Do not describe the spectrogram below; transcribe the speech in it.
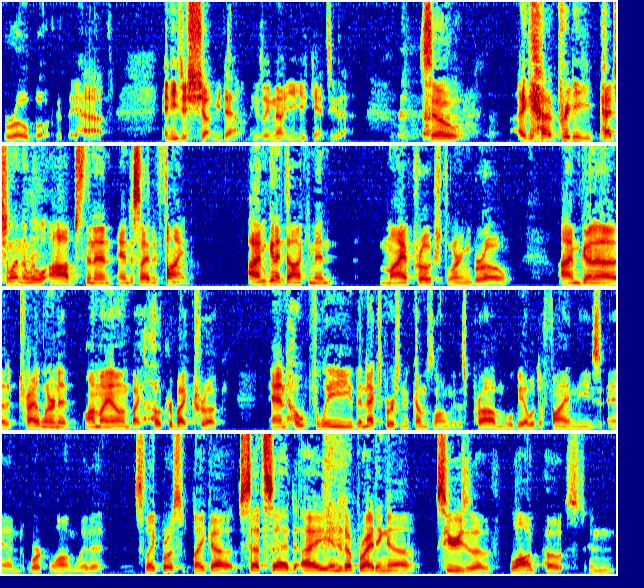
bro book that they have. And he just shut me down. He's like, no, you, you can't do that. so I got pretty petulant, a little obstinate, and decided, fine, I'm going to document my approach to learning bro. I'm going to try to learn it on my own by hook or by crook. And hopefully the next person who comes along with this problem will be able to find these and work along with it. So like, like uh, Seth said, I ended up writing a series of blog posts in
